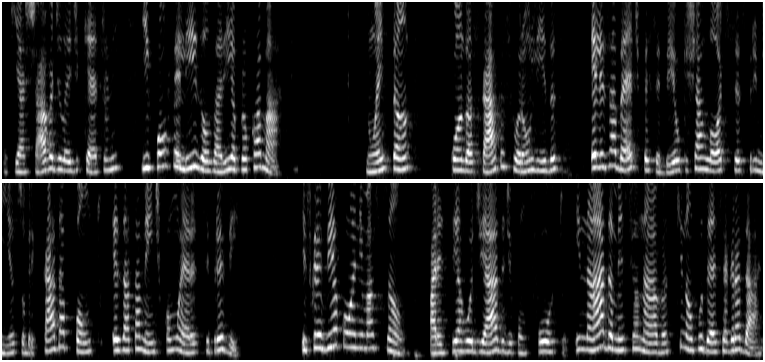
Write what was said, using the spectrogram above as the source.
o que achava de Lady Catherine e quão feliz ousaria proclamar-se. No entanto, quando as cartas foram lidas, Elizabeth percebeu que Charlotte se exprimia sobre cada ponto exatamente como era de se prever. Escrevia com animação, parecia rodeada de conforto e nada mencionava que não pudesse agradar-lhe.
